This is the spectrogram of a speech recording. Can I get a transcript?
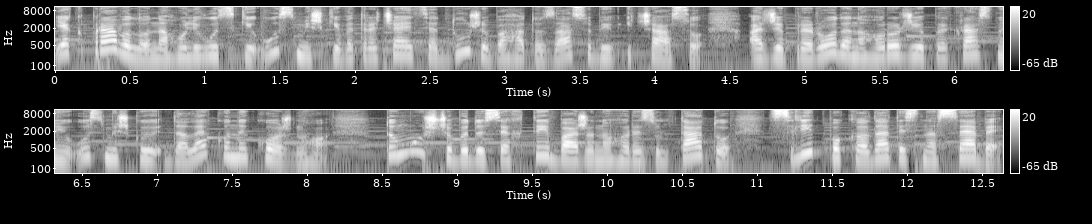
Як правило, на голівудські усмішки витрачається дуже багато засобів і часу, адже природа нагороджує прекрасною усмішкою далеко не кожного. Тому, щоб досягти бажаного результату, слід покладатись на себе,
